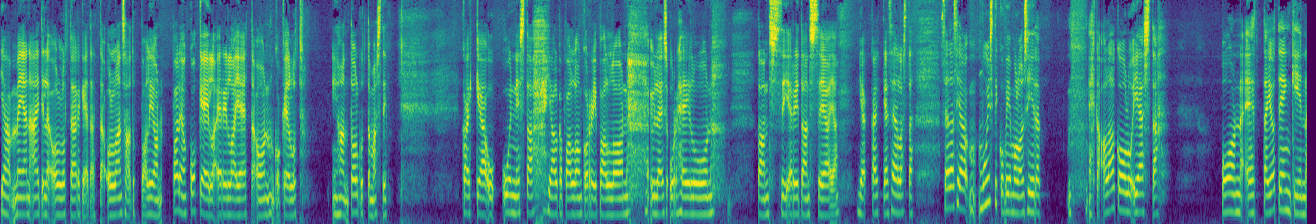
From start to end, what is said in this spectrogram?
ja meidän äitille ollut tärkeää, että ollaan saatu paljon, paljon kokeilla eri lajeja, että on kokeillut ihan tolkuttomasti kaikkea u- uinnista, jalkapalloon, koripalloon, yleisurheiluun, tanssi, eri tansseja ja, ja kaikkea sellaista. Sellaisia muistikuvia mulla on siitä ehkä alakouluiästä on, että jotenkin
